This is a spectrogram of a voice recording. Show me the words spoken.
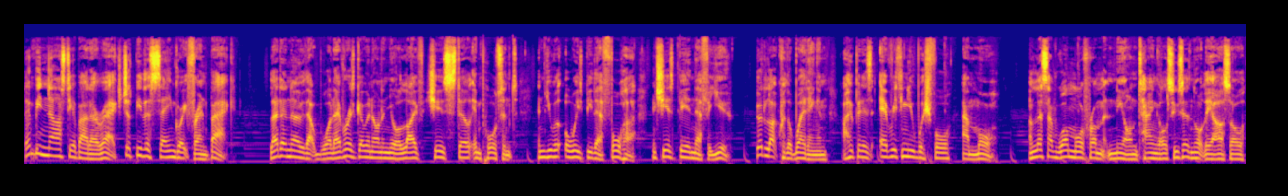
Don't be nasty about her ex, just be the same great friend back. Let her know that whatever is going on in your life, she is still important, and you will always be there for her, and she is being there for you. Good luck with the wedding, and I hope it is everything you wish for and more. And let's have one more from Neon Tangles, who says, Not the arsehole.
